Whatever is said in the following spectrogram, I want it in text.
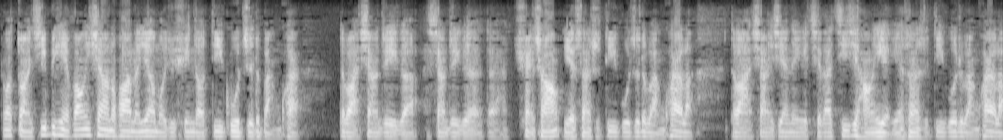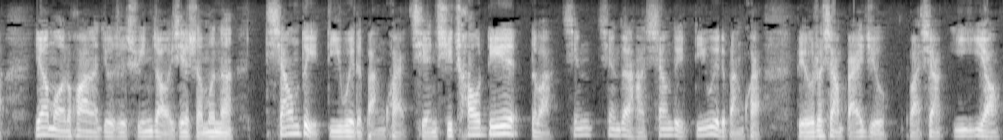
那么短期避险方向的话呢，要么就寻找低估值的板块。对吧？像这个，像这个，对券商也算是低估值的板块了，对吧？像一些那个其他机器行业也算是低估值板块了。要么的话呢，就是寻找一些什么呢？相对低位的板块，前期超跌，对吧？现现在哈，相对低位的板块，比如说像白酒，对吧？像医药，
